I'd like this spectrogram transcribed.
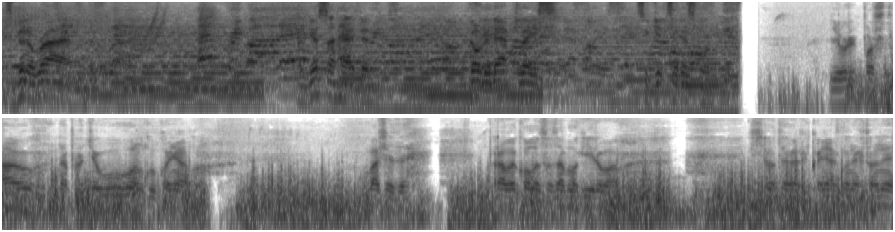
It's been a ride. I guess I had to go to that place to get to this one. Юрик поставив на противу гонку коняку. Бачите, праве колесо заблокував. Все, тепер коняку ніхто не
